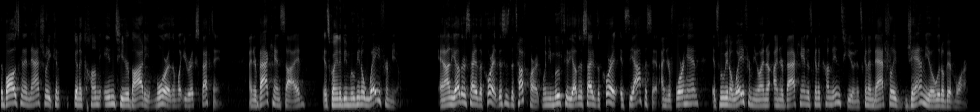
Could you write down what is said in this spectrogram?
the ball is going to naturally con- going to come into your body more than what you're expecting. On your backhand side, it's going to be moving away from you. And on the other side of the court, this is the tough part. When you move to the other side of the court, it's the opposite. On your forehand, it's moving away from you. On your, on your backhand, it's going to come into you and it's going to naturally jam you a little bit more.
